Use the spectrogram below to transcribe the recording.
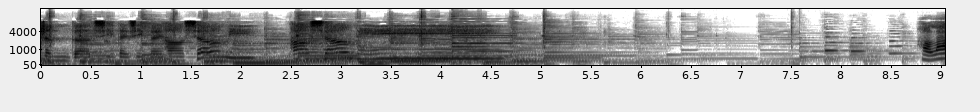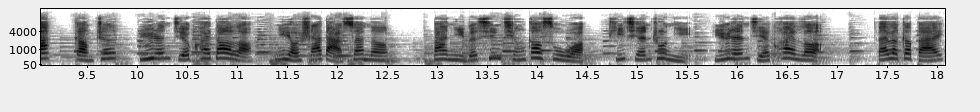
真的西北西北好想你，好好啦，港真，愚人节快到了，你有啥打算呢？把你的心情告诉我，提前祝你愚人节快乐，拜了个拜。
